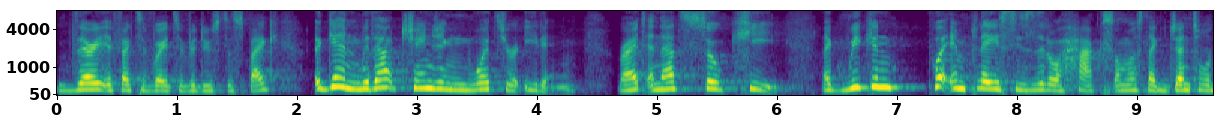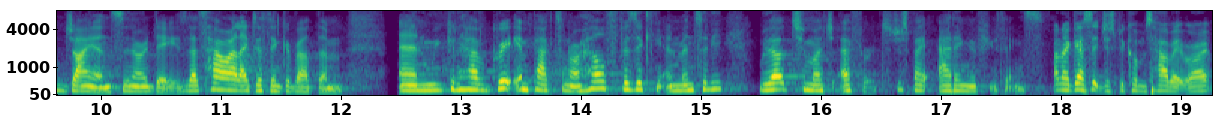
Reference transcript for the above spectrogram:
very effective way to reduce the spike. Again, without changing what you're eating, right? And that's so key. Like we can put in place these little hacks, almost like gentle giants in our days. That's how I like to think about them. And we can have great impact on our health, physically and mentally, without too much effort, just by adding a few things. And I guess it just becomes habit, right?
